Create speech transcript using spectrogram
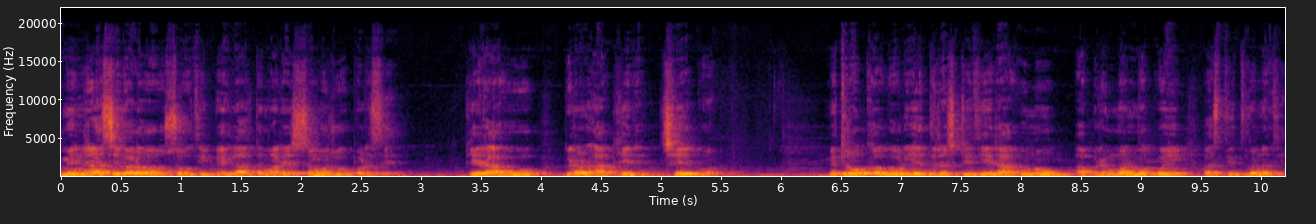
મીન રાશિવાળાઓ સૌથી પહેલાં તમારે સમજવું પડશે કે રાહુ ગ્રહણ આખિર છે કોણ? મિત્રો, ખગોળીય દ્રષ્ટિથી રાહુનું આ બ્રહ્માંડમાં કોઈ અસ્તિત્વ નથી.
